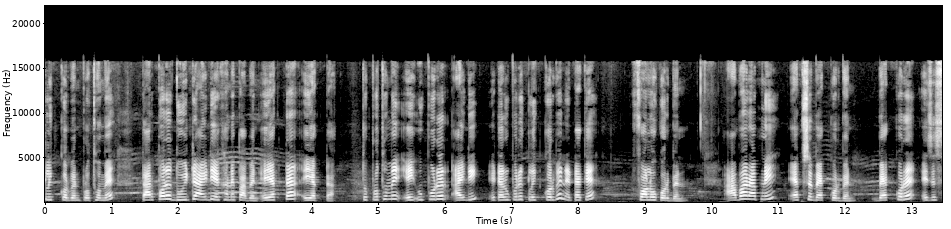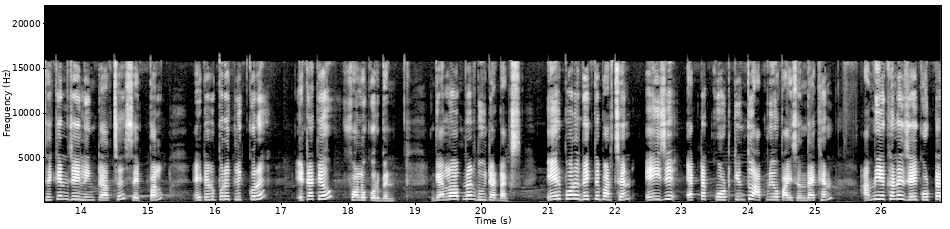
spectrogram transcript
ক্লিক করবেন প্রথমে, তারপরে দুইটা আইডি এখানে পাবেন, এই একটা এই একটা। তো প্রথমে এই উপরের আইডি এটার উপরে ক্লিক করবেন, এটাকে ফলো করবেন। আবার আপনি অ্যাপসে ব্যাক করবেন। ব্যাক করে, এই যে সেকেন্ড যেই লিঙ্কটা আছে সেপপাল এটার উপরে ক্লিক করে এটাকেও ফলো করবেন। গেল আপনার দুইটা টাস্ক এরপরে দেখতে পাচ্ছেন, এই যে একটা কোড কিন্তু আপনিও পাইছেন। দেখেন, আমি এখানে যেই কোডটা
